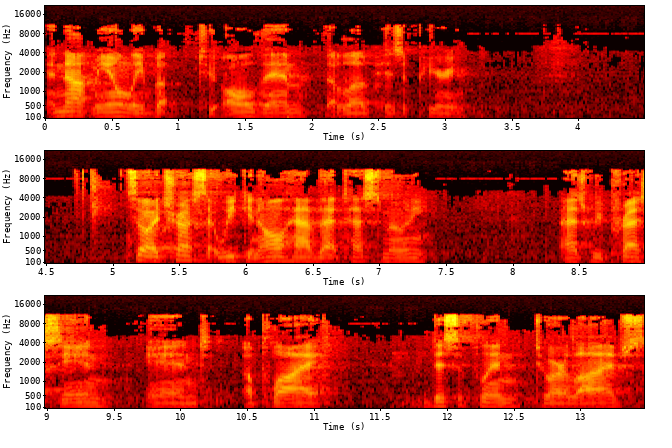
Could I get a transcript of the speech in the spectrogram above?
and not me only, but to all them that love his appearing. So I trust that we can all have that testimony as we press in and apply discipline to our lives.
